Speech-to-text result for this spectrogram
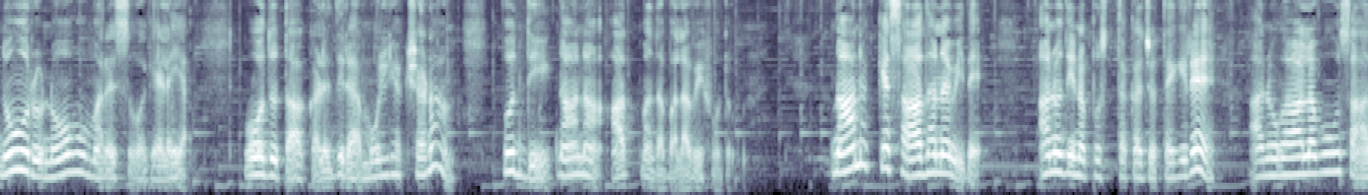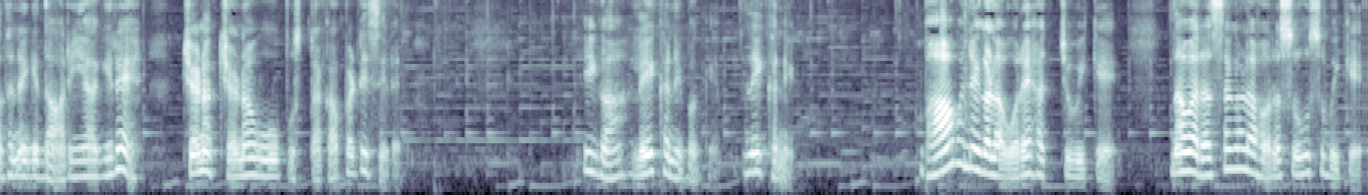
ನೂರು ನೋವು ಮರೆಸುವ ಗೆಳೆಯ. ಓದುತ್ತಾ ಕಳೆದಿರ ಅಮೂಲ್ಯ ಕ್ಷಣ. ಬುದ್ಧಿ, ಜ್ಞಾನ, ಆತ್ಮದ ಬಲವಿಹುದು. ಜ್ಞಾನಕ್ಕೆ ಸಾಧನವಿದೆ. ಅನುದಿನ ಪುಸ್ತಕ ಜೊತೆಗಿರೆ ಅನುಗಾಲವೂ ಸಾಧನೆಗೆ ದಾರಿಯಾಗಿರೆ, ಕ್ಷಣ ಕ್ಷಣವೂ ಪುಸ್ತಕ ಪಠಿಸಿರೆ. ಈಗ ಲೇಖನಿ ಬಗ್ಗೆ. ಲೇಖನಿ. ಭಾವನೆಗಳ ಹೊರೆ ಹಚ್ಚುವಿಕೆ ನವರಸಗಳ ಹೊರಸೂಸುವಿಕೆ,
